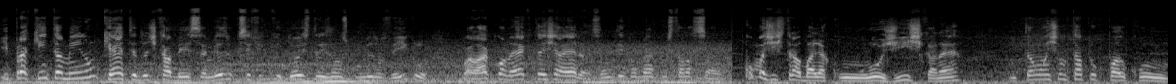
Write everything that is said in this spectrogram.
E para quem também não quer ter dor de cabeça, mesmo que você fique dois, três anos com o mesmo veículo, vai lá, conecta e já era. Você não tem problema com instalação. Como a gente trabalha com logística, né? Então a gente não está preocupado com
